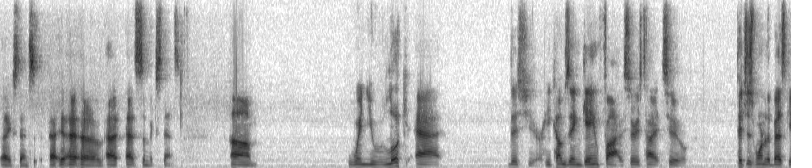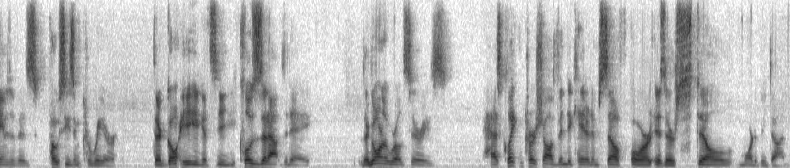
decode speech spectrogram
extensive uh, uh, at, at, some extent. Um, when you look at this year, he comes in Game Five, series tied at two pitches one of the best games of his postseason career. They're going. He gets. He closes it out today. They're going to the World Series. Has Clayton Kershaw vindicated himself, or is there still more to be done?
